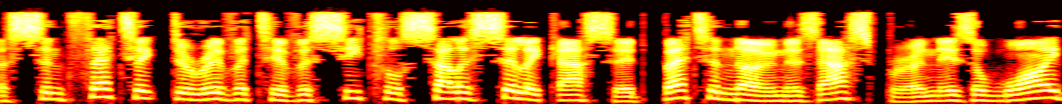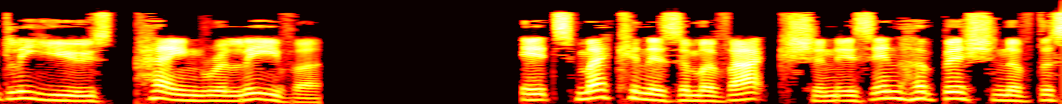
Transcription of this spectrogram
A synthetic derivative acetyl salicylic acid better known as aspirin is a widely used pain reliever. Its mechanism of action is inhibition of the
